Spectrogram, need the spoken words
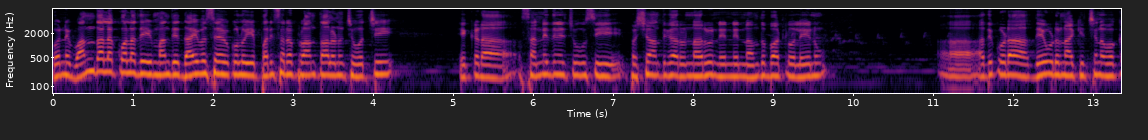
కొన్ని వందల కొలది మంది దైవ సేవకులు ఈ పరిసర ప్రాంతాల నుంచి వచ్చి ఇక్కడ సన్నిధిని చూసి ప్రశాంత్ గారు ఉన్నారు. నేను నిన్న అందుబాటులో లేను. అది కూడా దేవుడు నాకు ఇచ్చిన ఒక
